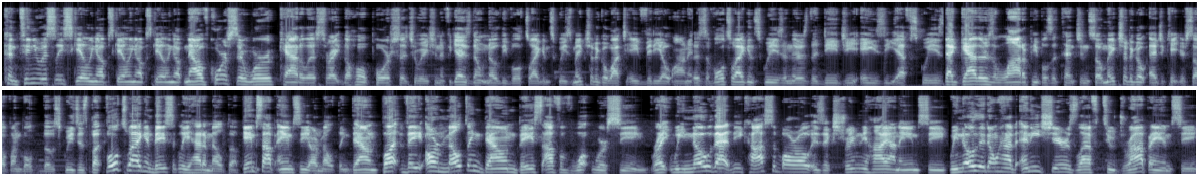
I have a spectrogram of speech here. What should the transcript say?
continuously scaling up, scaling up, scaling up. Now, of course, there were catalysts, right? The whole Porsche situation. If you guys don't know the Volkswagen squeeze, make sure to go watch a video on it. There's the Volkswagen squeeze, and there's the DGAZF squeeze. That gathers a lot of people's attention, so make sure to go educate yourself on both of those squeezes. But Volkswagen basically had a melt up. GameStop, AMC are melting down, but they are melting down based off of what we're seeing, right? We know that the cost to borrow is extremely high on AMC. We know they don't have any shares left to drop AMC.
